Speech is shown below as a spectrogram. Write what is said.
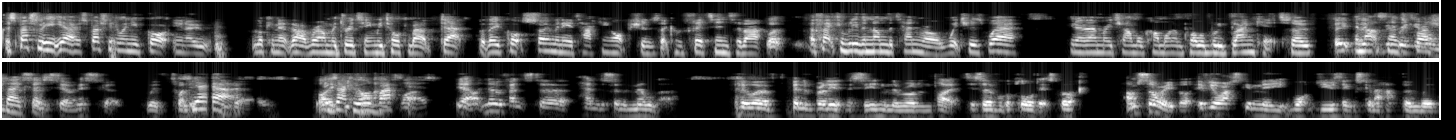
Especially, yeah, especially when you've got, you know, looking at that Real Madrid team, we talk about depth, but they've got so many attacking options that can fit into that. But Effectively the number 10 role, which is where, you know, Emre Can will come on and probably blanket. So, they, In that sense, fresh legs. Asensio and Isco with 20 Yeah. left to go. Like, exactly, or can't have, like- yeah, like, no offense to Henderson and Milner, who have been brilliant this season in the run and like deserve all the plaudits. But I'm sorry, but if you're asking me what do you think's going to happen with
